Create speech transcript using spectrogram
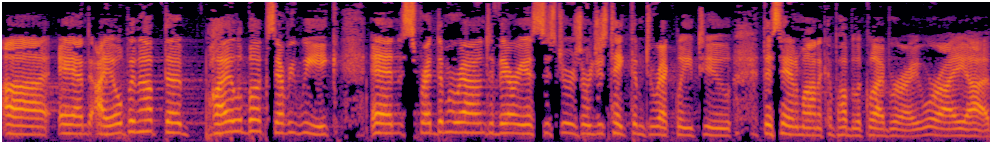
uh, and I open up the pile of books every week and spread them around to various sisters, or just take them directly to the Santa Monica Public Library, where I uh,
